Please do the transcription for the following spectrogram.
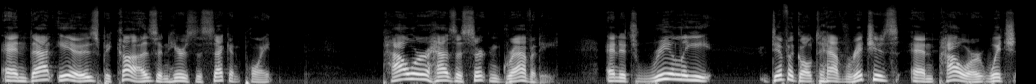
And that is because, and here's the second point power has a certain gravity, and it's really difficult to have riches and power, which,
